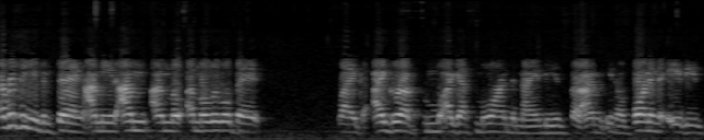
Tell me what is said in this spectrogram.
everything you've been saying, I mean, I'm, I'm, a- I'm a little bit like, I grew up, I guess, more in the 90s, but I'm, you know, born in the 80s,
